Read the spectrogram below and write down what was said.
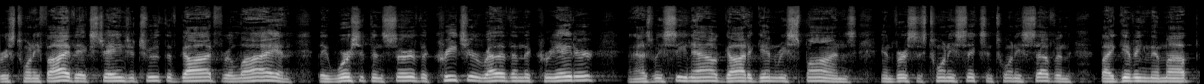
Verse 25, they exchange the truth of God for a lie, and they worship and serve the creature rather than the creator. And as we see now, God again responds in verses 26 and 27 by giving them up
